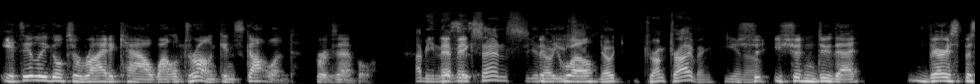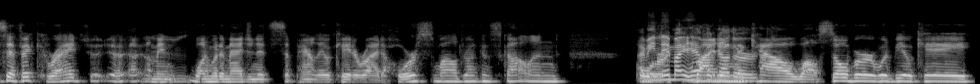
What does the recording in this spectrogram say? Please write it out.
it's illegal to ride a cow while drunk in Scotland, for example. I mean, that This makes is- sense. You know, you well- no drunk driving. You know, should, you shouldn't do that. Very specific, right? Uh, I mean, Mhm. one would imagine it's apparently okay to ride a horse while drunk in Scotland. I mean, they might have another- cow while sober would be okay.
